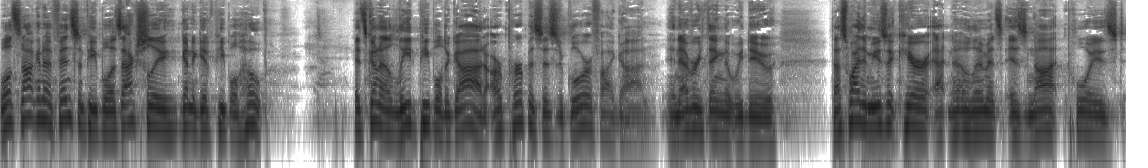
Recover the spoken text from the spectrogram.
Well, it's not going to offend some people. It's actually going to give people hope. It's going to lead people to God. Our purpose is to glorify God in everything that we do. That's why the music here at No Limits is not poised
